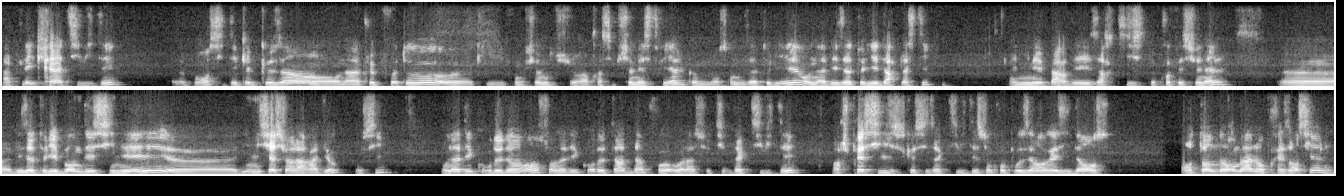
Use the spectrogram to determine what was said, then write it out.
appelés créativité. Euh, pour en citer quelques-uns, on a un club photo euh, qui fonctionne sur un principe semestriel, comme l'ensemble des ateliers. On a des ateliers d'art plastique animés par des artistes professionnels, euh, des ateliers bande dessinée, d'initiation à la radio aussi. On a des cours de danse, on a des cours de théâtre d'impro, voilà ce type d'activité. Alors je précise que ces activités sont proposées en résidence en temps normal en présentiel,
